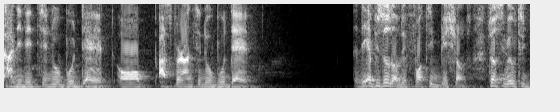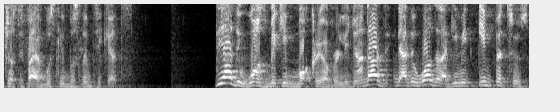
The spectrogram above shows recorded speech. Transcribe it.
candidate Tinubu then or aspirant Tinubu then? The episode of the 40 bishops just to be able to justify a Muslim Muslim ticket. They are the ones making mockery of religion, and that's the, they are the ones that are giving impetus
